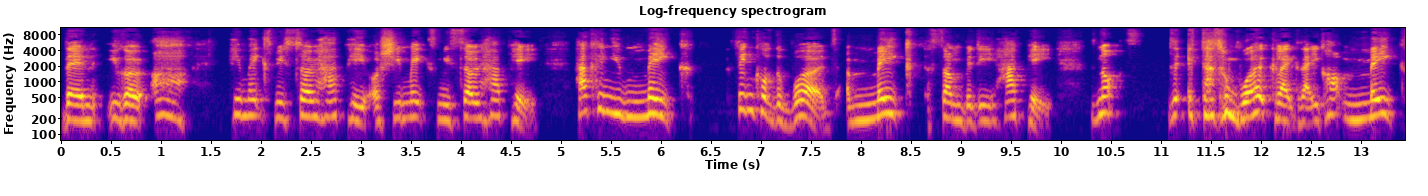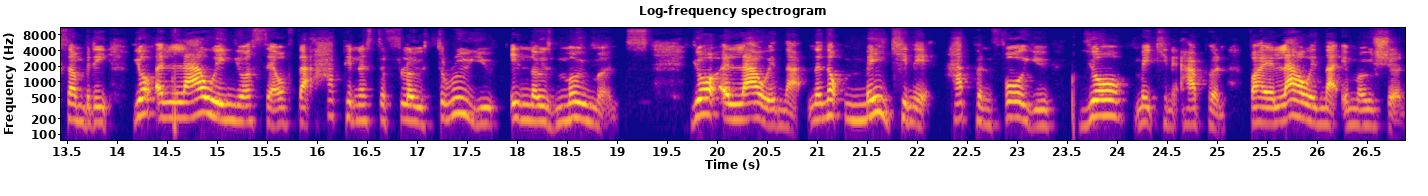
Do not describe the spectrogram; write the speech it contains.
then you go, ah, oh, he makes me so happy or she makes me so happy. How can you make think of the words and make somebody happy. It's not it doesn't work like that. You can't make somebody, you're allowing yourself that happiness to flow through you in those moments. You're allowing that. They're not making it happen for you. You're making it happen by allowing that emotion.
